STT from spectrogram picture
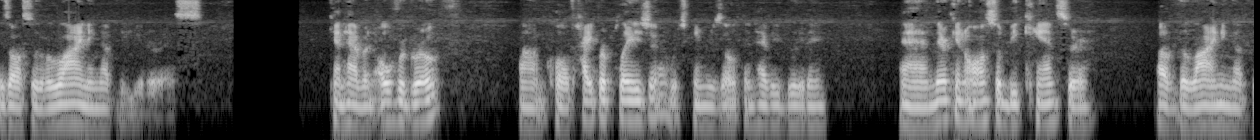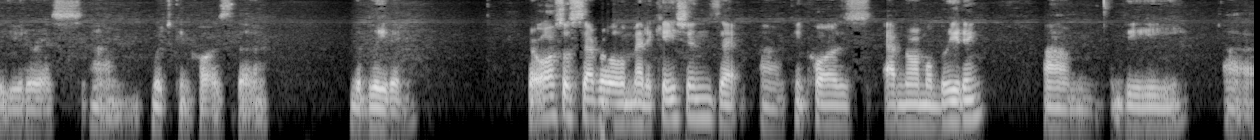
is also the lining of the uterus. Can have an overgrowth um, called hyperplasia, which can result in heavy bleeding. And there can also be cancer of the lining of the uterus, um, which can cause the the bleeding. There are also several medications that uh, can cause abnormal bleeding. Um, the uh,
